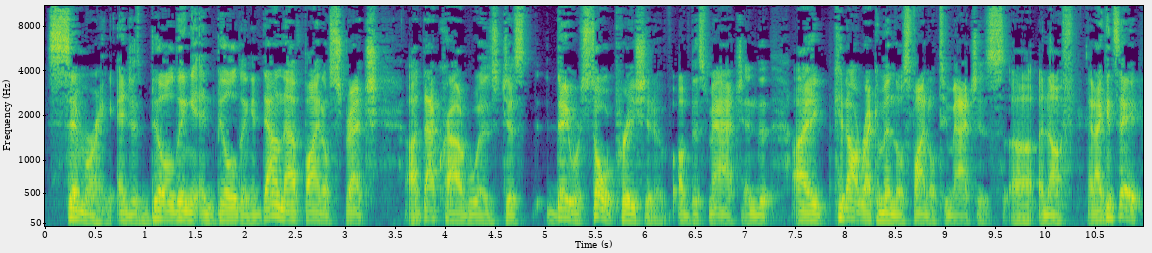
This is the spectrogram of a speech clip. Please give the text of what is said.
simmering and just building and building. And down that final stretch, uh, that crowd was just, they were so appreciative of this match. And I cannot recommend those final two matches, uh, enough. And I can say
